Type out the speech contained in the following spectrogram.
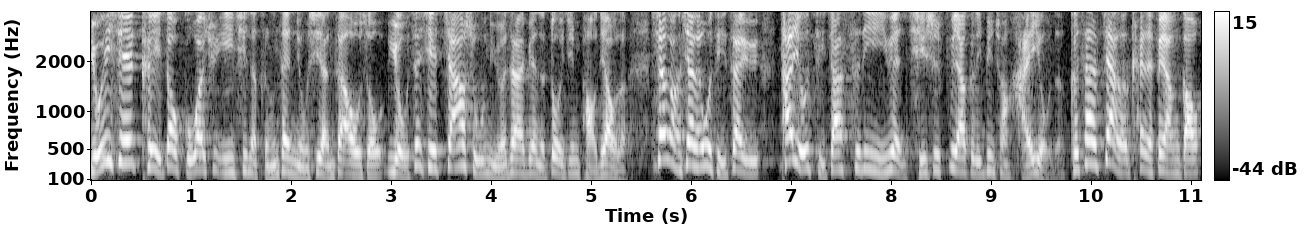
有一些可以到国外去移亲的，可能在纽西兰、在澳洲，有这些家属女儿在那边的，都已经跑掉了。香港现在的问题在于，它有几家私立医院，其实负压隔离病床还有的，可是它的价格开得非常高。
